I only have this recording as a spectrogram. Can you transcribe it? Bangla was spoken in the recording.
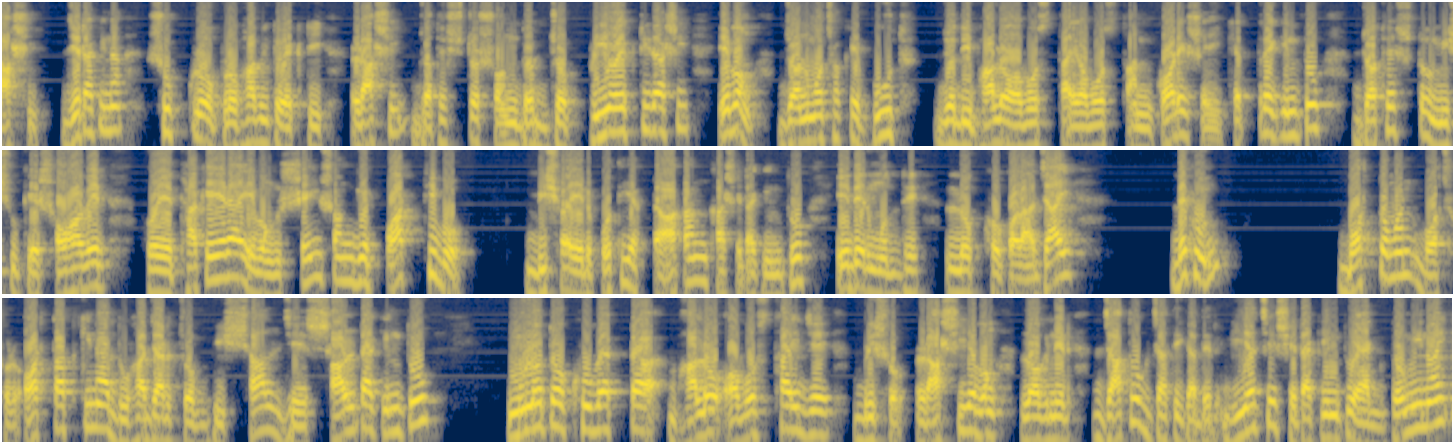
রাশি, যেটা কিনা শুক্র প্রভাবিত একটি রাশি, যথেষ্ট সৌন্দর্য প্রিয় একটি রাশি এবং জন্মছকে বুধ যদি ভালো অবস্থায় অবস্থান করে, সেই ক্ষেত্রে কিন্তু যথেষ্ট মিশুকে স্বভাবের হয়ে থাকে এরা এবং সেই সঙ্গে পার্থিব বিষয়ের প্রতি একটা আকাঙ্ক্ষা, সেটা কিন্তু এদের মধ্যে লক্ষ্য করা যায়। দেখুন, বর্তমান বছর, অর্থাৎ কিনা দু সাল, যে সালটা কিন্তু মূলত খুব একটা ভালো অবস্থায় যে বৃষ রাশি এবং লগ্নের জাতক জাতিকাদের গিয়েছে, সেটা কিন্তু একদমই নয়।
